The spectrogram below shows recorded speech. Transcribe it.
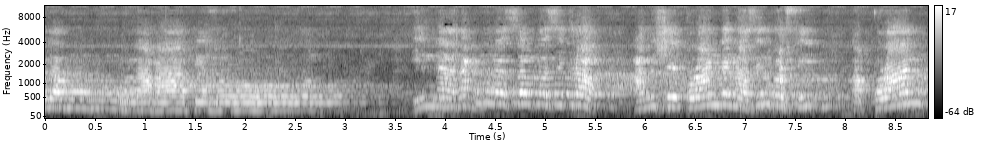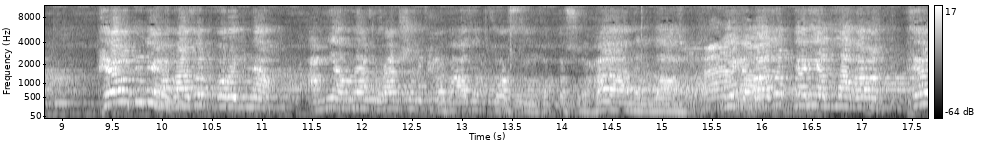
له لحافظون إنا نحن نزلنا الذكر আমি সেই কোরআনটা নাজিল করছি আর কোরআন কেউ যদি হেফাজত করেন না আমি আল্লাহ কোরআন শরীফ হেফাজত করছি সুহান আল্লাহ এই হেফাজতকারী আল্লাহ কারণ কেউ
